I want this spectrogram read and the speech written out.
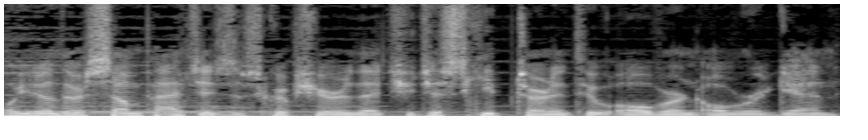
Well, you know, there's some passages of Scripture that you just keep turning to over and over again.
